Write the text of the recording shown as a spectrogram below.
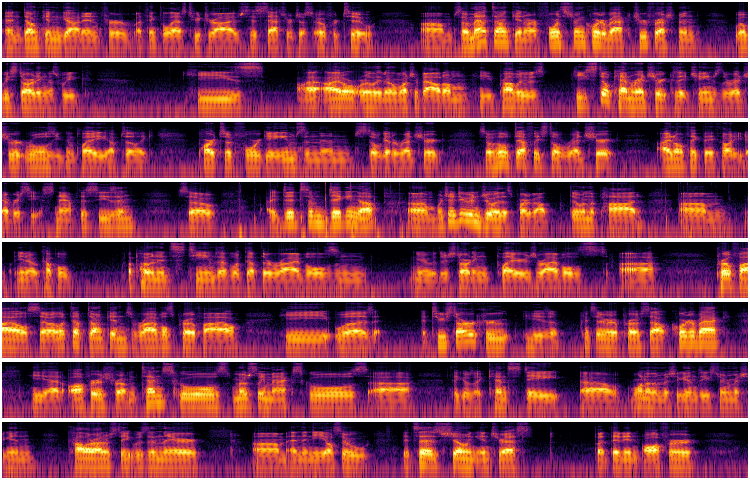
and Duncan got in for I think the last two drives. His stats were just over 2. Um, so Matt Duncan, our fourth string quarterback, true freshman, will be starting this week. He's I, I don't really know much about him. He probably was he still can redshirt because they changed the redshirt rules. You can play up to like parts of four games and then still get a redshirt. So he'll definitely still redshirt. I don't think they thought he'd ever see a snap this season. So I did some digging up, um, which I do enjoy this part about doing the pod. Um, you know, a couple opponents' teams I've looked up their rivals and you know their starting players' rivals. Uh, profile. So I looked up Duncan's rivals profile. He was a two-star recruit. He's a considered a pro-style quarterback. He had offers from ten schools, mostly MAC schools. Uh, I think it was like Kent State, uh, one of the Michigan's, Eastern Michigan, Colorado State was in there, um, and then he also it says showing interest, but they didn't offer.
